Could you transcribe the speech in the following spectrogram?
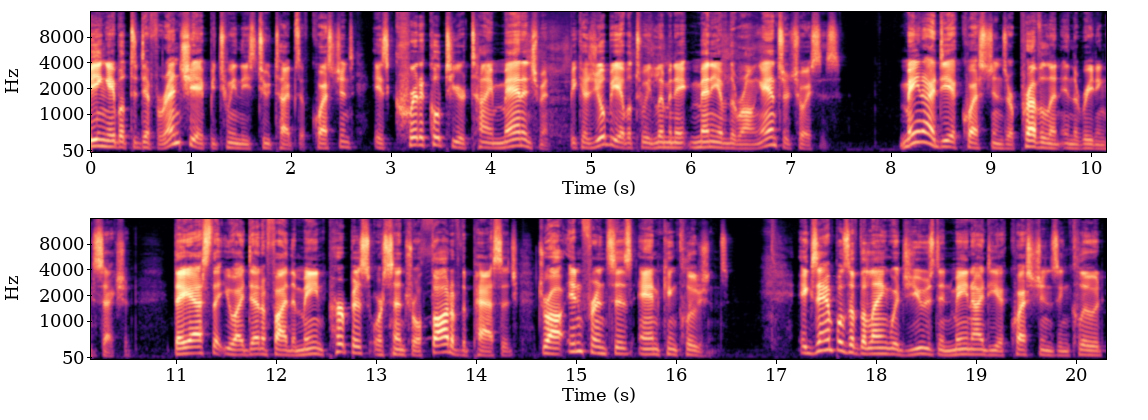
Being able to differentiate between these two types of questions is critical to your time management because you'll be able to eliminate many of the wrong answer choices. Main idea questions are prevalent in the reading section. They ask that you identify the main purpose or central thought of the passage, draw inferences, and conclusions. Examples of the language used in main idea questions include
